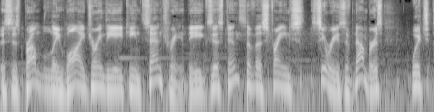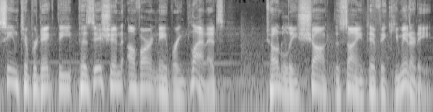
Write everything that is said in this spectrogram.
This is probably why during the 18th century, the existence of a strange series of numbers which seemed to predict the position of our neighboring planets totally shocked the scientific community,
